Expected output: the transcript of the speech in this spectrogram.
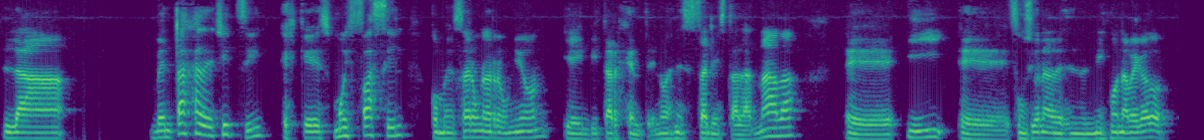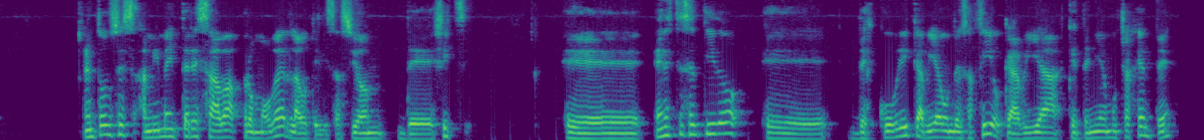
la ventaja de Jitsi es que es muy fácil comenzar una reunión e invitar gente. No es necesario instalar nada y funciona desde el mismo navegador. Entonces, a mí me interesaba promover la utilización de Jitsi. Eh, en este sentido, eh, descubrí que había un desafío que, había, que tenía mucha gente,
